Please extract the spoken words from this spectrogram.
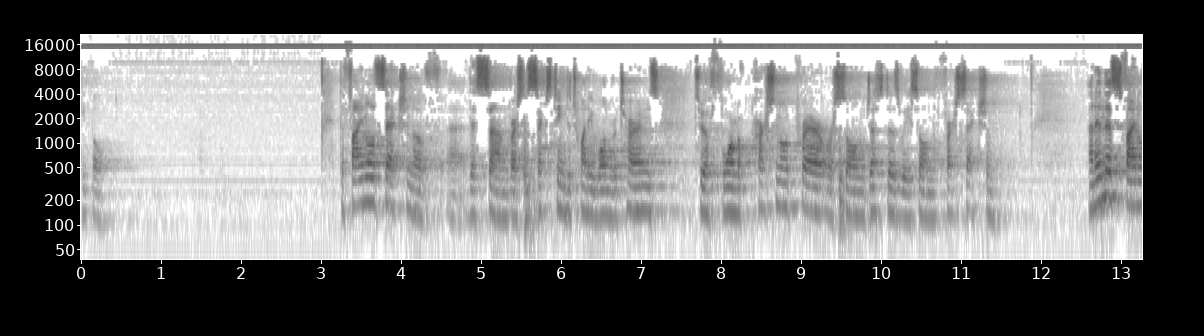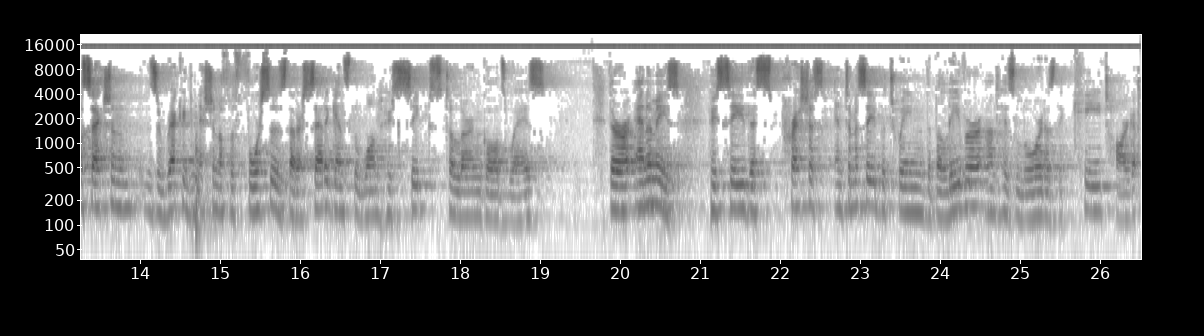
people. The final section of uh, this psalm, verses 16 to 21, returns to a form of personal prayer or song, just as we saw in the first section. And in this final section, there's a recognition of the forces that are set against the one who seeks to learn God's ways. There are enemies who see this precious intimacy between the believer and his Lord as the key target.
